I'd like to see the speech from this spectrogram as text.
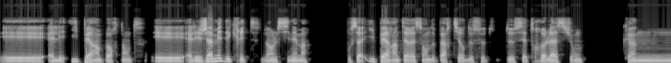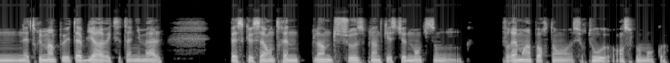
et elle est hyper importante. Et elle est jamais décrite dans le cinéma. Je trouve ça hyper intéressant de partir de, ce, de cette relation qu'un être humain peut établir avec cet animal parce que ça entraîne plein de choses, plein de questionnements qui sont vraiment importants, surtout en ce moment, quoi.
